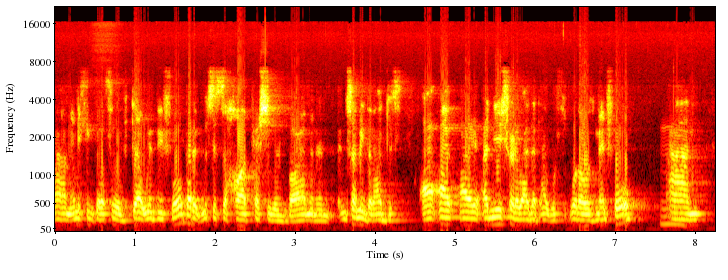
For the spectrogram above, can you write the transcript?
um, anything that I sort of dealt with before, but it was just a high pressure environment and, and something that I just, I, I, I knew straight away that that was what I was meant for. Mm. Um,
